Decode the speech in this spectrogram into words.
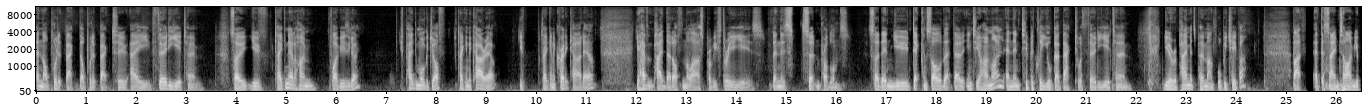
and they'll put it back they'll put it back to a 30 year term. So you've taken out a home 5 years ago. You've paid the mortgage off, you've taken a car out, you've taken a credit card out. You haven't paid that off in the last probably 3 years. Then there's certain problems. So then you debt consolidate that into your home loan and then typically you'll go back to a 30 year term. Your repayments per month will be cheaper. But at the same time, you're,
